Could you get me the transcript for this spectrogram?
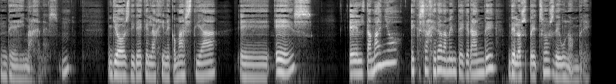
de imágenes. Yo os diré que la ginecomastia eh, es el tamaño exageradamente grande de los pechos de un hombre.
